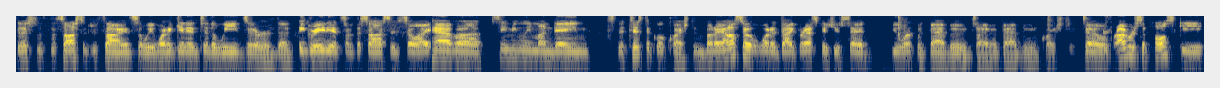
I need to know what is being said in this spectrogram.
This is the sausage of science, so we want to get into the weeds or the ingredients of the sausage. So I have a seemingly mundane statistical question, but I also want to digress because you said you work with baboons, so I have a baboon question. So Robert Sapolsky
